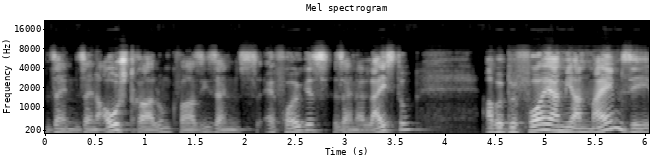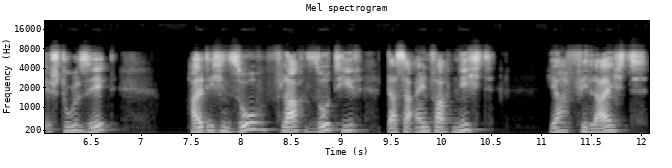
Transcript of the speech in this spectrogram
sein, seine Ausstrahlung quasi, seines Erfolges, seiner Leistung. Aber bevor er mir an meinem See Stuhl sägt, halte ich ihn so flach, so tief, dass er einfach nicht, ja, vielleicht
